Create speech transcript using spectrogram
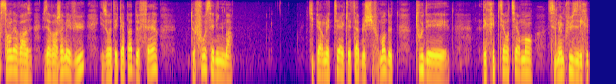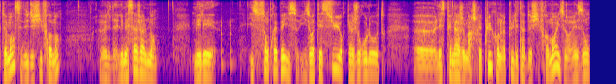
Sans les avoir, jamais vus, ils ont été capables de faire de fausses énigmas qui permettait avec les tables de chiffrement de tout décrypter entièrement. C'est même plus des décryptements, c'est du déchiffrement, euh, les messages allemands. Mais ils se sont préparés, ils, ont été sûrs qu'un jour ou l'autre, euh, l'espionnage ne marcherait plus, qu'on n'aurait plus tables de chiffrement. Ils ont raison,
